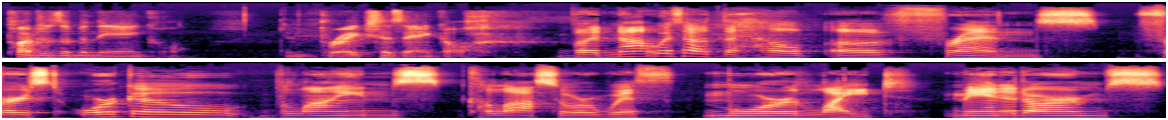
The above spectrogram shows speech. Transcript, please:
punches him in the ankle, and breaks his ankle. But not without the help of friends. First, Orko blinds Colossor with more light. Man at Arms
